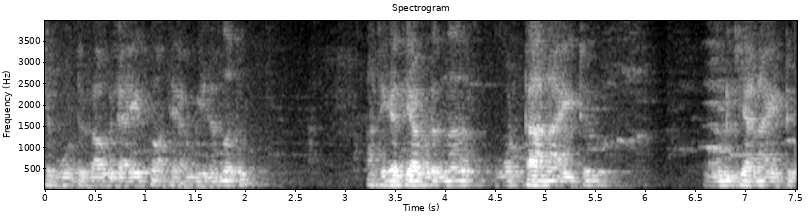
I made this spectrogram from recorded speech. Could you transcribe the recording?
ചെമ്മൂട്ടുകാവിലായിരുന്നു അദ്ദേഹം ഇരുന്നത്. അദ്ദേഹത്തെ അവിടുന്ന് ഓട്ടാനായിട്ട് ഓടിക്കാനായിട്ട്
